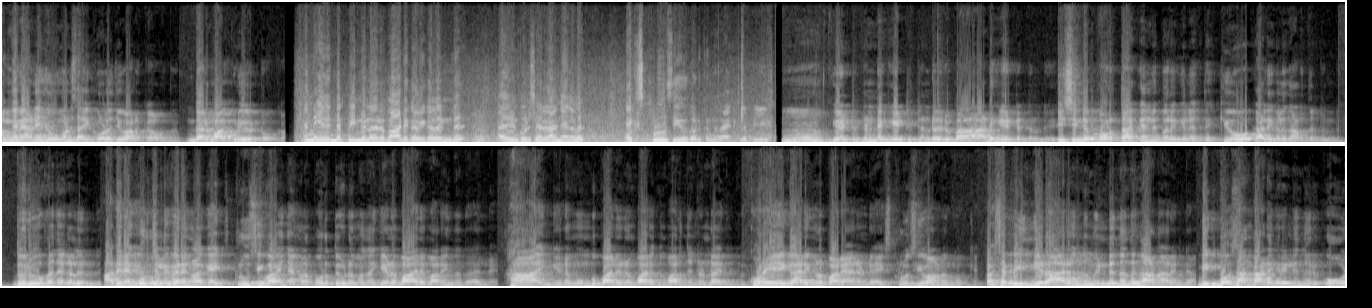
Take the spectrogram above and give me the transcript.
അങ്ങനെയാണ് ഹ്യൂമൻ സൈക്കോളജി വർക്ക് ആവുന്നത്. എന്തായാലും ബാക്കി കൂടി കേട്ടോക്കാം ഇതിന്റെ പിന്നിൽ ഒരുപാട് കളികളുണ്ട് അതിനെക്കുറിച്ചെല്ലാം ഞങ്ങൾ എക്സ്ക്ലൂസീവ് കൊടുക്കുന്നതായിരിക്കും കേട്ടിട്ടുണ്ട് കേട്ടിട്ടുണ്ട് ഒരുപാട് കേട്ടിട്ടുണ്ട്. ഡിഷിന്റെ പുറത്താക്കലിന് പിറകിൽ എന്തൊക്കെയോ കളികൾ നടന്നിട്ടുണ്ട്. ദുരൂഹതകളുണ്ട്. അതിനെക്കുറിച്ചുള്ള വിവരങ്ങളൊക്കെ എക്സ്ക്ലൂസീവ് ആയി ഞങ്ങൾ പുറത്തുവിടുമെന്നൊക്കെയാണ് ഭാര്യ പറയുന്നത് അല്ലെ? ആ ഇങ്ങനെ മുമ്പ് പലരും പലതും പറഞ്ഞിട്ടുണ്ടായിരുന്നു. കുറെ കാര്യങ്ങൾ പറയാനുണ്ട് എക്സ്ക്ലൂസീവ് ആണെന്നൊക്കെ. പക്ഷെ പിന്നീട് ആരൊന്നും ഒന്നും മിണ്ടുന്നതും കാണാറില്ല. ബിഗ് ബോസ് സംഘാടകരിൽ നിന്ന് ഒരു കോൾ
